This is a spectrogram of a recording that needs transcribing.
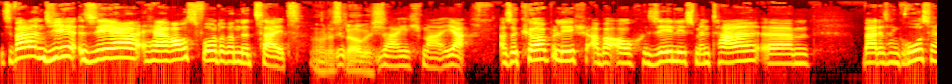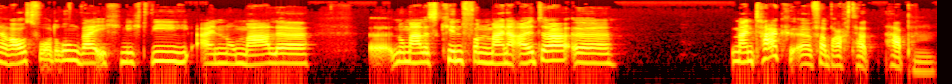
es war eine sehr, sehr herausfordernde Zeit. Oh, das glaube ich. Sage ich mal, ja. Also körperlich, aber auch seelisch, mental ähm, war das eine große Herausforderung, weil ich nicht wie ein normale, äh, normales Kind von meiner Alter äh, meinen Tag äh, verbracht habe. Hm.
